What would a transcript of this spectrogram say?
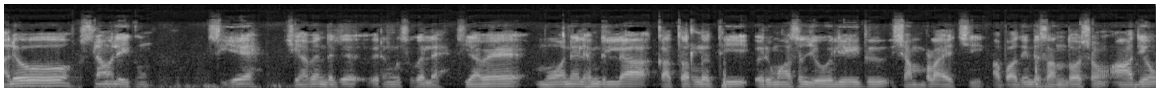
ഹലോ അസ്സാം വലൈക്കും സിയെ ഷിയാബെ എന്തൊക്കെ വിവരങ്ങൾ സുഖമല്ലേ ഷിയാബെ മോൻ അലഹമില്ല ഖത്തറിലെത്തി ഒരു മാസം ജോലി ചെയ്ത് ശമ്പളം അയച്ച്. അപ്പോൾ അതിന്റെ സന്തോഷം ആദ്യം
